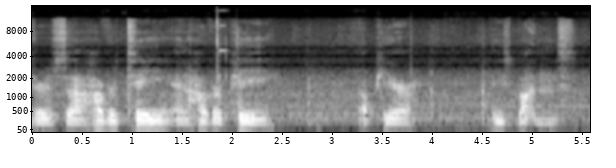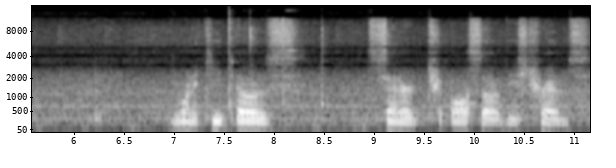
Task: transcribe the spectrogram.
There's uh, hover T and hover P up here. These buttons. You want to keep those centered also, these trims.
